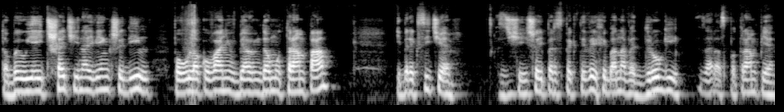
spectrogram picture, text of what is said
To był jej trzeci największy deal po ulokowaniu w Białym Domu Trumpa i Brexicie. Z dzisiejszej perspektywy chyba nawet drugi, zaraz po Trumpie.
